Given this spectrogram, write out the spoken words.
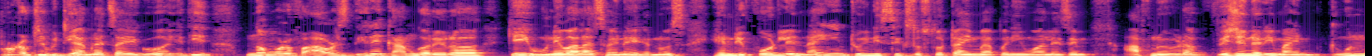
प्रोडक्टिभिटी हामीलाई चाहिएको हो। यदि नम्बर अफ आवर्स धेरै काम गरेर केही हुनेवाला छैन हेर्नुहोस्। हेनरी फोर्डले नाइन्टिन ट्वेन्टी सिक्स जस्तो टाइममा पनि उहाँले चाहिँ आफ्नो एउटा भिजनरी माइन्ड कुन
